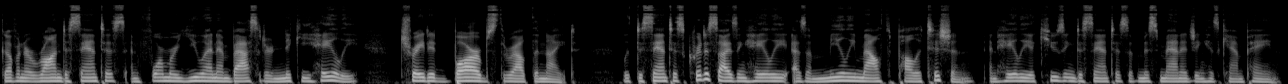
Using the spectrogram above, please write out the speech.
Governor Ron DeSantis and former UN Ambassador Nikki Haley traded barbs throughout the night, with DeSantis criticizing Haley as a mealy mouthed politician and Haley accusing DeSantis of mismanaging his campaign.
